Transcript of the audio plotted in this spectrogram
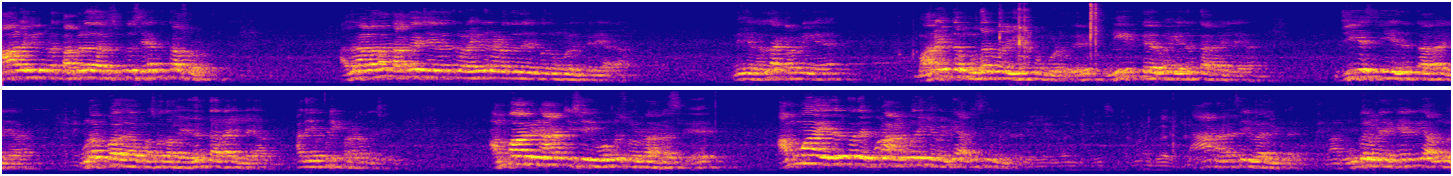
ஆளுகின்ற தமிழக அரசுக்கும் சேர்த்து தான் சொல்றேன் அதனால தான் தலைமைச் செயலகத்தில் ரைடு நடந்தது என்பது உங்களுக்கு தெரியாதா? நீங்க நல்லா கவனிங்க. மறைந்த முதல்வர் இருக்கும் பொழுது நீட் தேர்வை எதிர்த்தாரா இல்லையா? ஜிஎஸ்டி எதிர்த்தாரா இல்லையா? உணவு பாதுகாப்பு மசோதாவை எதிர்த்தாரா இல்லையா? அது எப்படி இப்ப நடந்துச்சு? அம்மாவின் ஆட்சி செய்வோம்னு சொல்ற அரசு அம்மா எதிர்த்ததை பூரா அனுமதிக்க வேண்டிய அவசியம் இல்லை நான் அரசியல்வாதி இல்லை. நான் உங்களுடைய கேள்வி அவங்க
